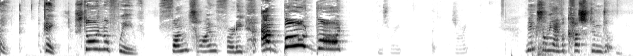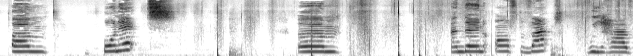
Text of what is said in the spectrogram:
make. Okay, starting off with Fun Time Freddy and Bon Bon. I'm sorry, sorry. Next one we have a customed um, bonnet. Um, and then after that we have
